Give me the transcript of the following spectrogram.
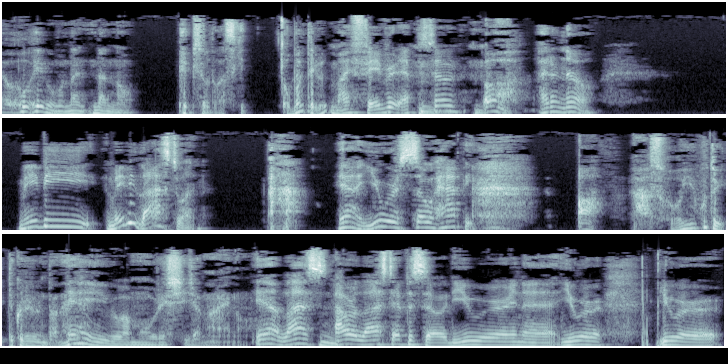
う。おエイブも何、何のエピソードが好き覚えてる My favorite episode? Oh, I don't know. Maybe, maybe last one. Yeah, you were so happy. あ、あ、そういうこと言ってくれるんだね。エイブはもう嬉しいじゃないの。 Yeah, last, our last episode, you were in a, you were, you were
